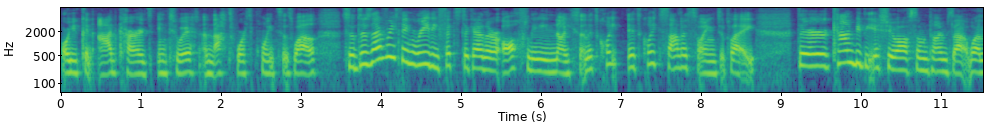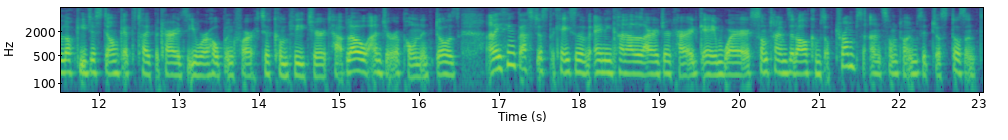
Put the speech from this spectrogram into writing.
or you can add cards into it, and that's worth points as well. So there's everything really fits together awfully nice, and it's quite it's quite satisfying to play. There can be the issue of sometimes that, well, look, you just don't get the type of cards you were hoping for to complete your tableau, and your opponent does. And I think that's just the case of any kind of larger card game where sometimes it all comes up trumps and sometimes it just doesn't.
